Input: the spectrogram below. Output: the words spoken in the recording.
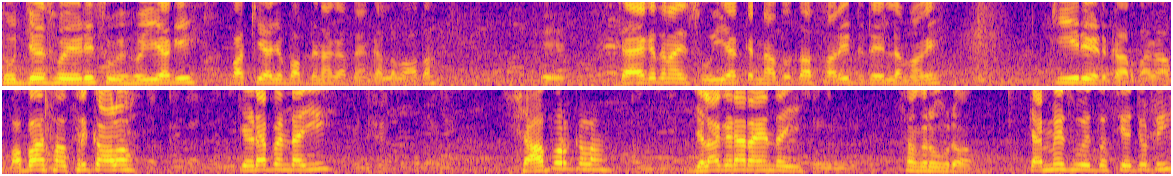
ਦੂਜੇ ਸੂਈ ਜਿਹੜੀ ਸੂਈ ਹੋਈ ਹੈਗੀ ਬਾਕੀ ਆਜੋ ਬਾਬੇ ਨਾਲ ਕਰਦੇ ਹਾਂ ਗੱਲਬਾਤ। ਤੇ ਕਹਿ ਕੇ ਦਿਨਾਂ ਦੀ ਸੂਈ ਆ ਕਿੰਨਾ ਦੁੱਧ ਆ ਸਾਰੀ ਡਿਟੇਲ ਲਵਾਂਗੇ। ਕੀ ਰੇਟ ਕਰਦਾਗਾ? ਬਾਬਾ ਸਤਿ ਸ੍ਰੀ ਅਕਾਲ। ਕਿਹੜਾ ਪਿੰਡ ਆ ਜੀ? ਸ਼ਾਹਪੁਰ ਕਲਾਂ? ਜ਼ਿਲ੍ਹਾ ਕਿਹੜਾ ਰਹਿੰਦਾ ਜੀ? ਸੰਗਰੂਰ। ਕਿੰਨੇ ਸੂਏ ਦੱਸਿਆ ਝੋਟੀ?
